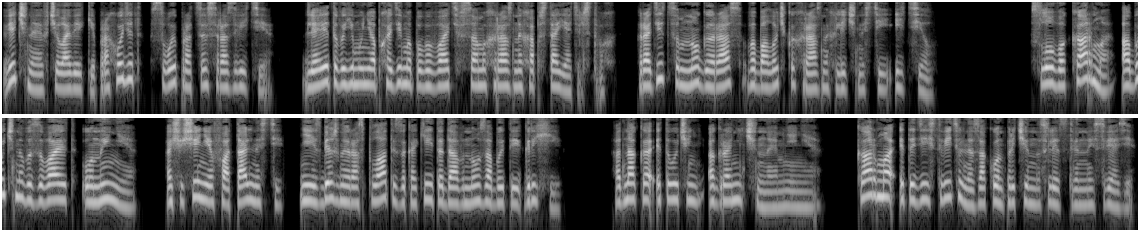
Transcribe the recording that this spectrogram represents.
Вечное в человеке проходит свой процесс развития. Для этого ему необходимо побывать в самых разных обстоятельствах, родиться много раз в оболочках разных личностей и тел. Слово «карма» обычно вызывает уныние, ощущение фатальности, неизбежной расплаты за какие-то давно забытые грехи. Однако это очень ограниченное мнение. Карма — это действительно закон причинно-следственной связи.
